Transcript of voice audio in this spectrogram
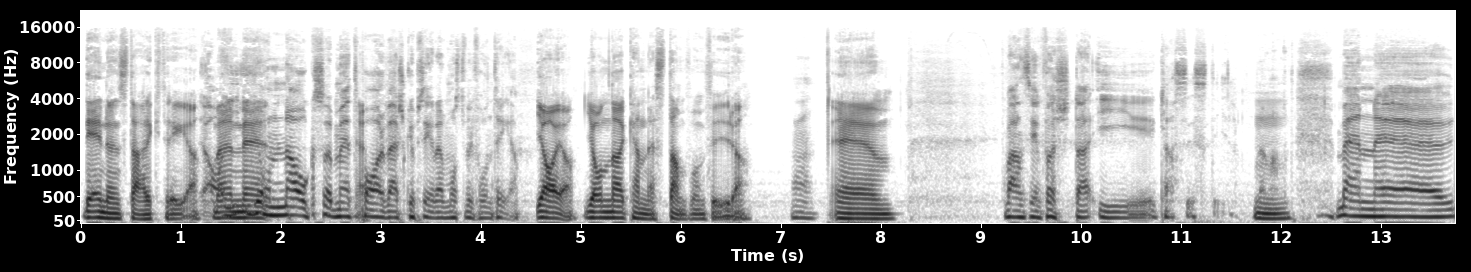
Det är ändå en stark trea. Ja, men eh, Jonna också med ett par världscupsegrar måste väl få en 3. ja, ja, Jonna kan nästan få en fyra. Mm. Eh, Vann sin första i klassisk stil. Mm. Men eh,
